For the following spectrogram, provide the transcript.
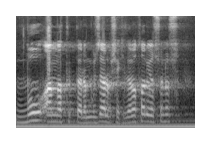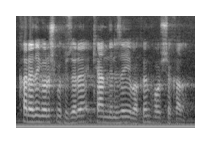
Bu anlattıklarım güzel bir şekilde not alıyorsunuz. Karede görüşmek üzere. Kendinize iyi bakın. Hoşçakalın.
